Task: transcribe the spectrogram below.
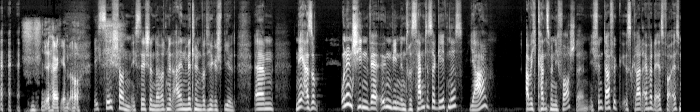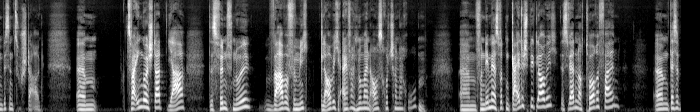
ja, genau. Ich sehe schon, ich sehe schon, da wird mit allen Mitteln wird hier gespielt. Ähm, nee, also Unentschieden wäre irgendwie ein interessantes Ergebnis, ja, aber ich kann es mir nicht vorstellen. Ich finde, dafür ist gerade einfach der SVS ein bisschen zu stark. Ähm, zwar Ingolstadt, ja, das 5-0 war aber für mich, glaube ich, einfach nur mein Ausrutscher nach oben. Ähm, von dem her, es wird ein geiles Spiel, glaube ich. Es werden noch Tore fallen. Ähm, deshalb,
